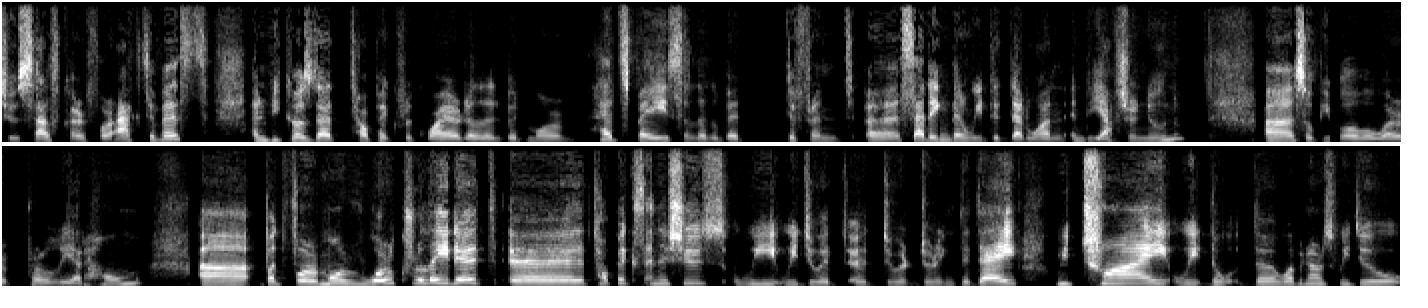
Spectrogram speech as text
to self-care for activists, and because that topic required a little bit more headspace, a little bit different uh, setting than we did that one in the afternoon. Uh, so people were probably at home. Uh, but for more work related uh, topics and issues, we, we do it uh, during the day. We try, we the, the webinars we do,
